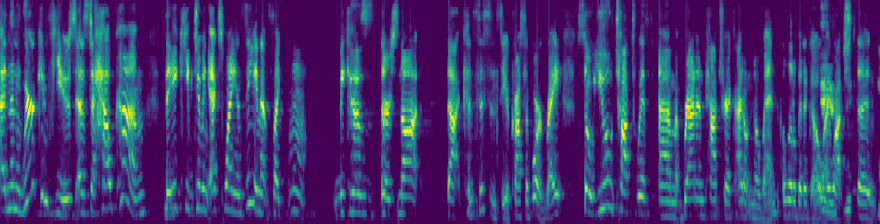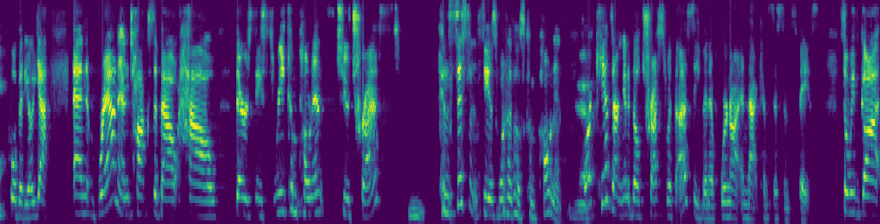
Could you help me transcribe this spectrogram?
and then we're confused as to how come they keep doing X, Y, and Z, and it's like mm, because there's not that consistency across the board, right? So you talked with um, Brannon Patrick, I don't know when, a little bit ago. I watched the cool video. Yeah. And Brannon talks about how there's these three components to trust. Mm. Consistency is one of those components. Yeah. Our kids aren't going to build trust with us even if we're not in that consistent space. So we've got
